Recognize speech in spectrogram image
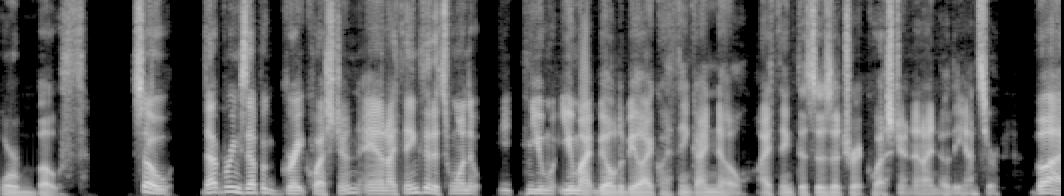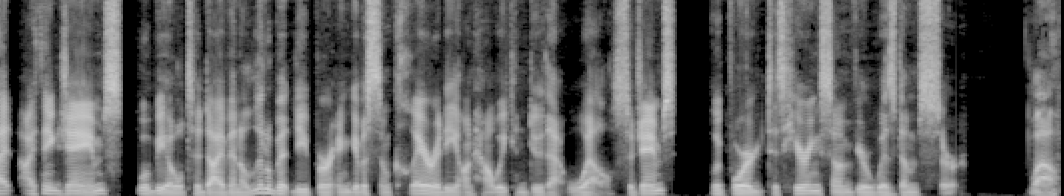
or both? So that brings up a great question, and I think that it's one that you you might be able to be like, I think I know. I think this is a trick question, and I know the answer. But I think James will be able to dive in a little bit deeper and give us some clarity on how we can do that well. So, James, look forward to hearing some of your wisdom, sir. Wow.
